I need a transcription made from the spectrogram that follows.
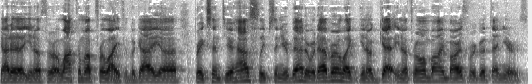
got to you know throw, lock him up for life. If a guy uh, breaks into your house, sleeps in your bed or whatever, like you know get you know throw him behind bars for a good ten years.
